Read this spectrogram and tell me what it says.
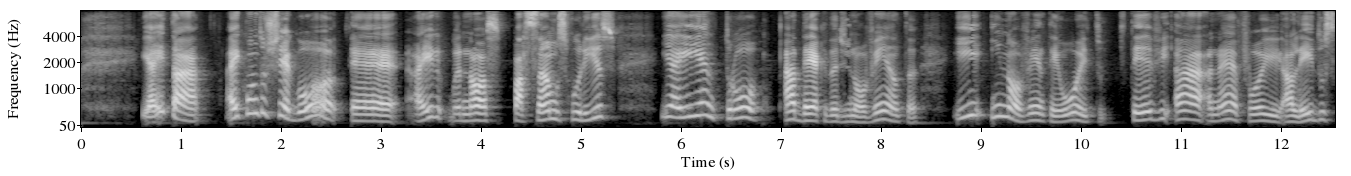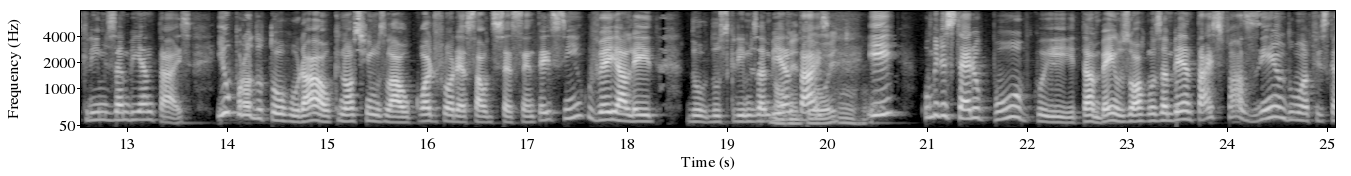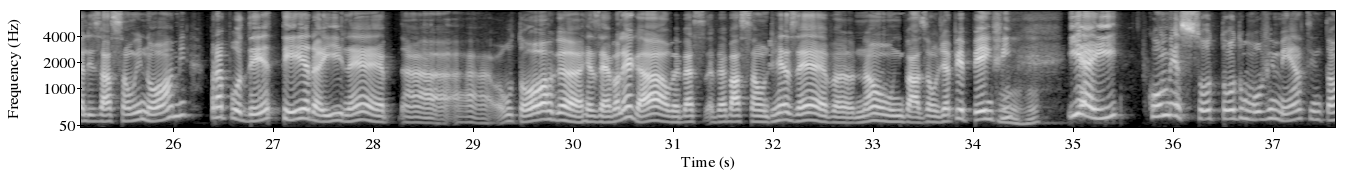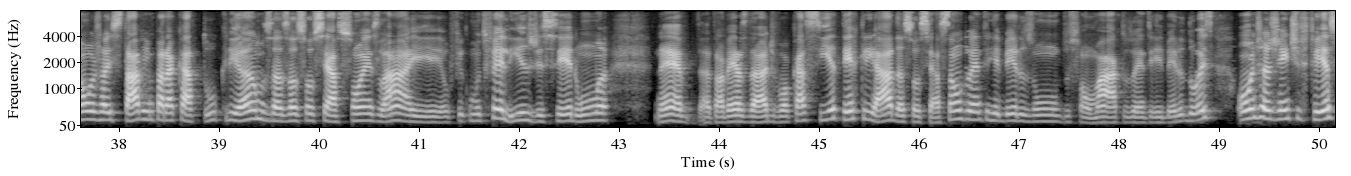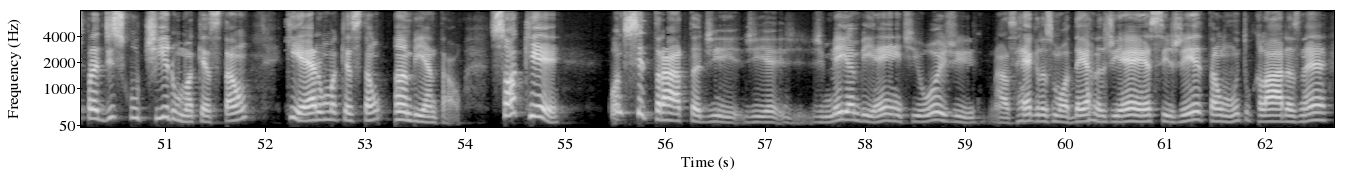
E aí tá. Aí quando chegou, é, aí nós passamos por isso, e aí entrou a década de 90 e em 98 teve a, né, foi a lei dos crimes ambientais. E o produtor rural, que nós tínhamos lá o Código Florestal de 65, veio a lei do, dos crimes ambientais 98. Uhum. e o Ministério Público e também os órgãos ambientais fazendo uma fiscalização enorme para poder ter aí, né, a, a outorga, reserva legal, verbação de reserva, não invasão de EPP, enfim. Uhum. E aí começou todo o movimento, então eu já estava em Paracatu, criamos as associações lá e eu fico muito feliz de ser uma, né, através da advocacia, ter criado a Associação do Entre Ribeiros 1, do São Marcos, do Entre Ribeiro 2, onde a gente fez para discutir uma questão que era uma questão ambiental. Só que, quando se trata de, de, de meio ambiente, e hoje as regras modernas de ESG estão muito claras, né?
